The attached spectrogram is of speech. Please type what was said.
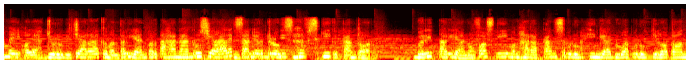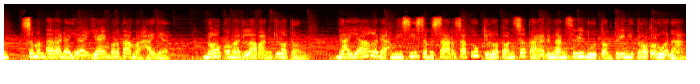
Mei oleh juru bicara Kementerian Pertahanan Rusia Alexander Drobiszewski ke kantor. Berita RIA Novosti mengharapkan 10 hingga 20 kiloton, sementara daya yang pertama hanya 0,8 kiloton. Daya ledak misi sebesar 1 kiloton setara dengan 1000 ton trinitrotoluena,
